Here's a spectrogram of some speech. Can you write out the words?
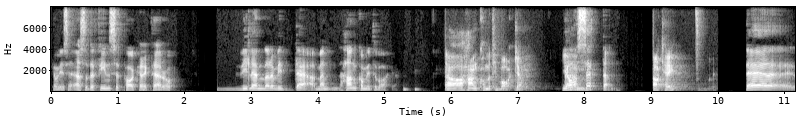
kan vi säga. Alltså det finns ett par karaktärer och vi lämnar det vid det. Men han kommer ju tillbaka. Ja, han kommer tillbaka. Jag har Ehm. sett den. Okej. Det är,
